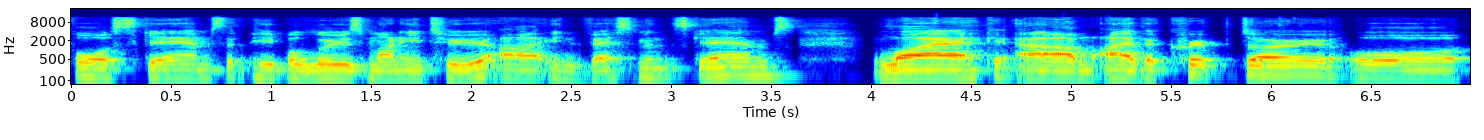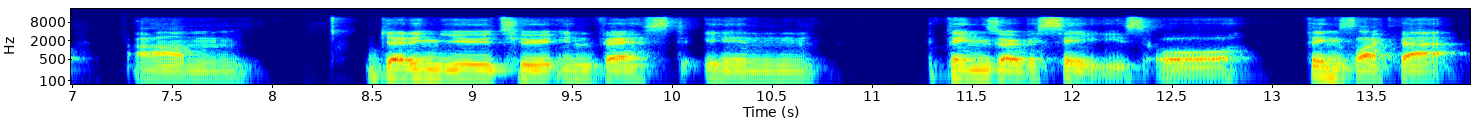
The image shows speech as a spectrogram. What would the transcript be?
for scams that people lose money to are investment scams, like um, either crypto or um, getting you to invest in things overseas or things like that.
